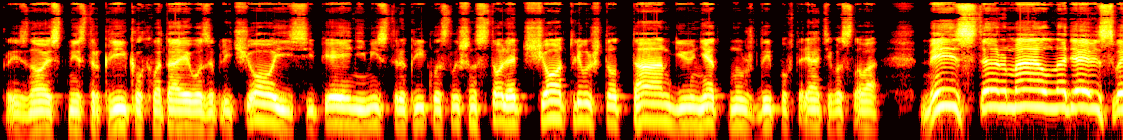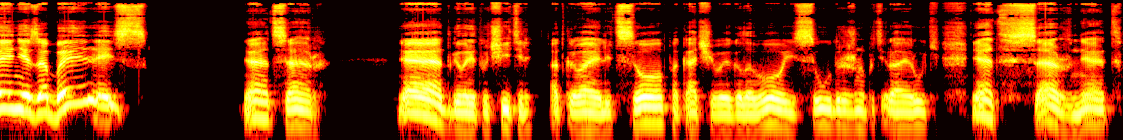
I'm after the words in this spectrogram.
произносит мистер Крикл, хватая его за плечо, и сипение мистера Крикла слышно столь отчетливо, что Тангию нет нужды повторять его слова. Мистер Мел, надеюсь, вы не забылись? Нет, сэр. Нет, говорит учитель, открывая лицо, покачивая головой и судорожно потирая руки. Нет, сэр, нет.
